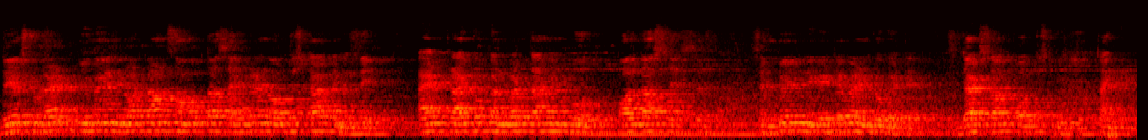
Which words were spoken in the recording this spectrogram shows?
Dear student, you may note down some of the sentences of this type in Hindi. and try to convert them in both all the sexes simple negative and interrogative that's all for this video thank you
